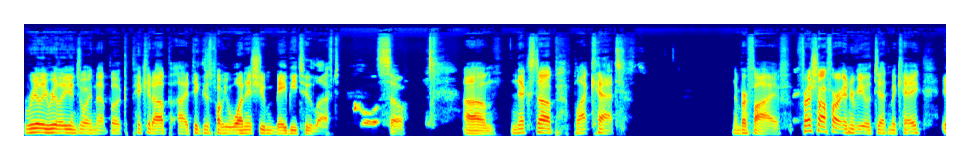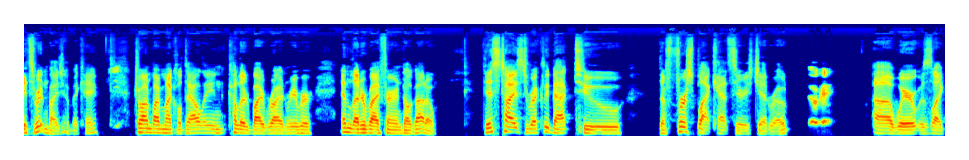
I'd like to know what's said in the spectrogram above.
really really enjoying that book. Pick it up. I think there's probably one issue maybe two left. Cool. so um next up black cat number five. Fresh off our interview with jed mackay it's written by jed mackay drawn by michael dowling colored by brian reber and lettered by ferran delgado this ties directly back to the first black cat series jed wrote Okay. uh, where it was like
